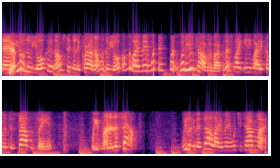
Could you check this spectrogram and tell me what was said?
Now, Yep. if you're a New Yorker and I'm sitting in the crowd, and I'm a New Yorker, I'm be like, man, what the what what are you talking about? Because that's like anybody coming to the South and saying, we running the South. We looking at y'all like, man, what you talking about?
